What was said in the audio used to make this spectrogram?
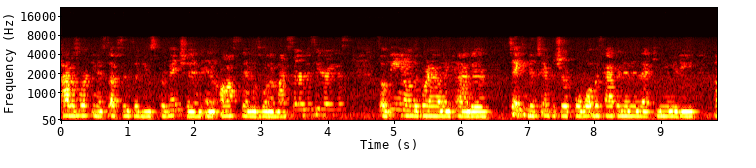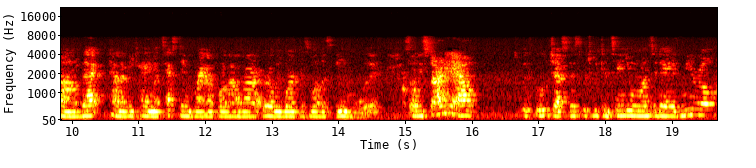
I was working in substance abuse prevention and Austin was one of my service areas. So being on the ground and kind of taking the temperature for what was happening in that community um, that kind of became a testing ground for a lot of our early work as well as Englewood. So we started out with food justice, which we continue on today as Mural.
